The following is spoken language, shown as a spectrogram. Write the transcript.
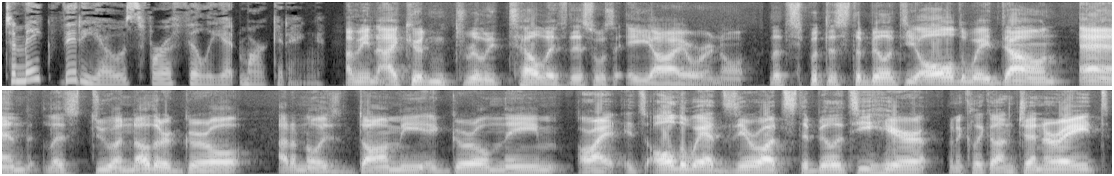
to make videos for affiliate marketing. I mean, I couldn't really tell if this was AI or not. Let's put the stability all the way down and let's do another girl. I don't know, is Domi a girl name? All right, it's all the way at zero at stability here. I'm gonna click on generate.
